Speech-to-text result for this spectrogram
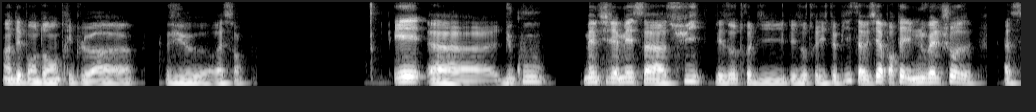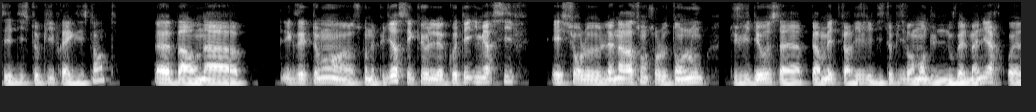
indépendant, AAA, vieux, récent. Et euh, du coup, même si jamais ça suit les autres, les autres dystopies, ça a aussi apporté des nouvelles choses à ces dystopies préexistantes. bah, on a exactement ce qu'on a pu dire, c'est que le côté immersif et sur le, la narration sur le temps long du vidéo, ça permet de faire vivre les dystopies vraiment d'une nouvelle manière, quoi,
